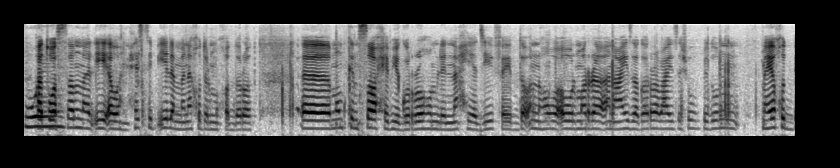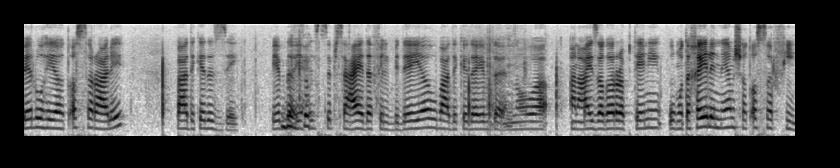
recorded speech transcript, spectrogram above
و- هتوصلنا لإيه أو هنحس بإيه لما ناخد المخدرات. آه، ممكن صاحب يجرهم للناحية دي فيبدأوا إن هو أول مرة أنا عايزة أجرب عايزة أشوف بدون ما ياخد باله هي هتأثر عليه بعد كده إزاي؟ بيبدأ. يحس بسعادة في البداية وبعد كده يبدأ إن هو أنا عايزة أجرب تاني ومتخيل إن هي مش هتأثر فيه.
